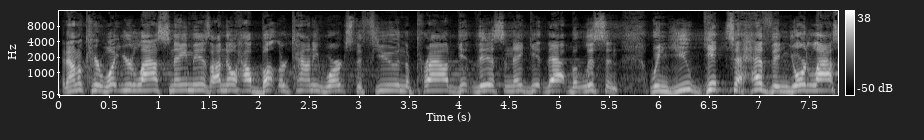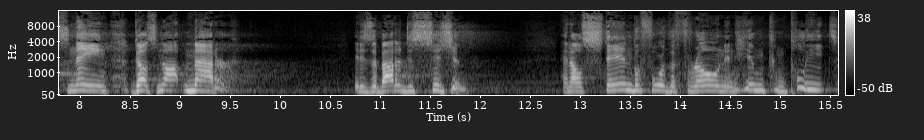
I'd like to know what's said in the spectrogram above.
And I don't care what your last name is. I know how Butler County works. The few and the proud get this and they get that. But listen, when you get to heaven, your last name does not matter. It is about a decision. And I'll stand before the throne and Him complete.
